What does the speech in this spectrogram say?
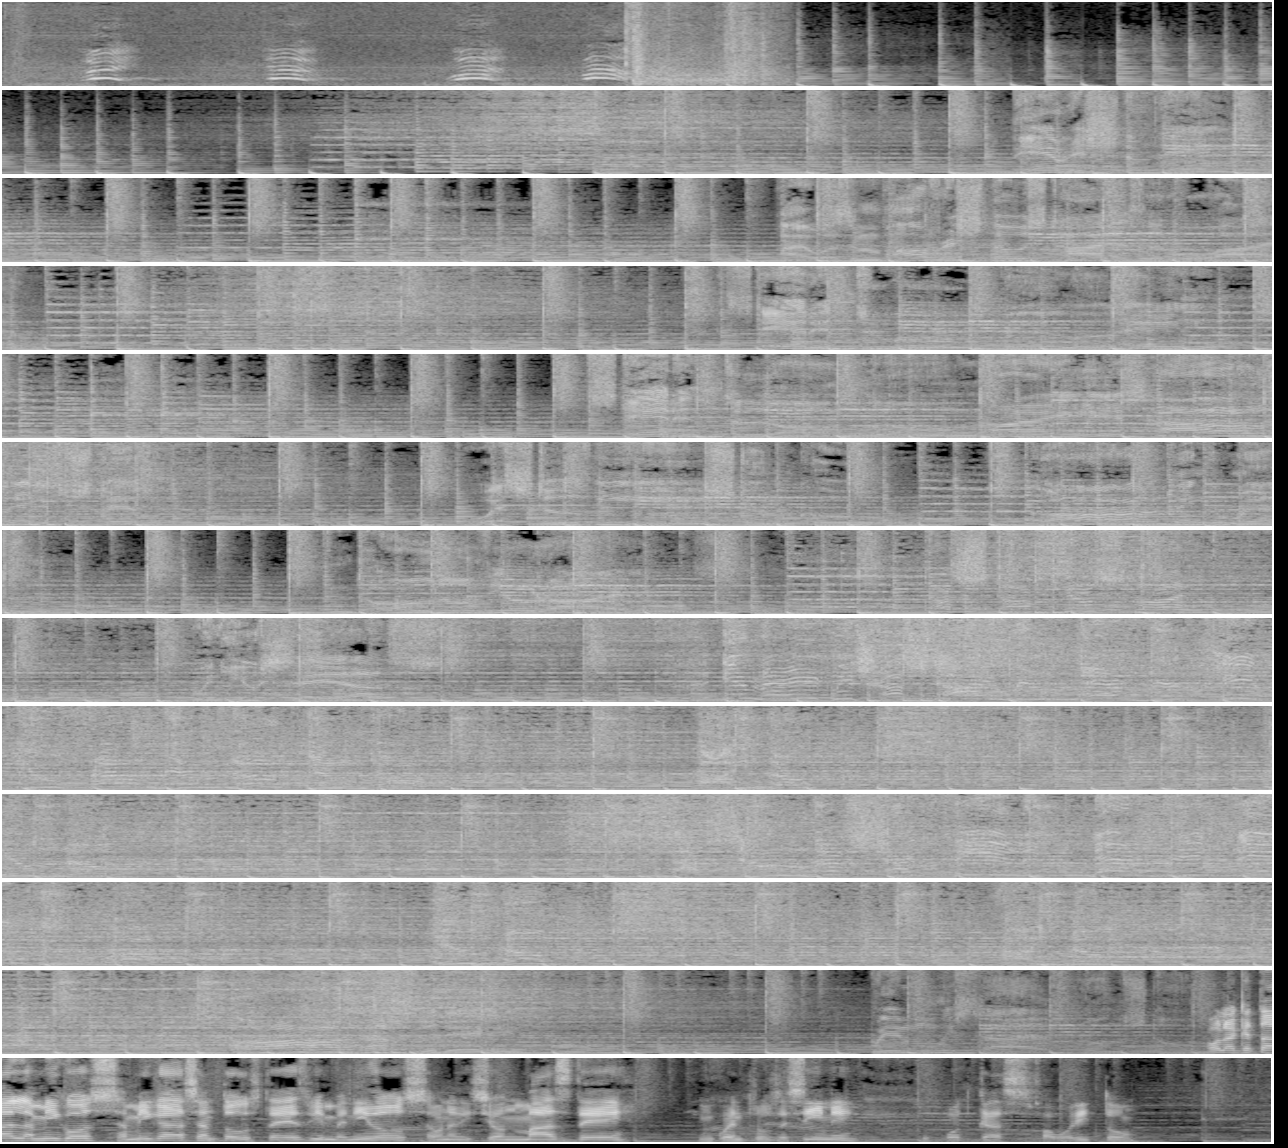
Hola, ¿qué tal amigos, amigas? Sean todos ustedes bienvenidos a una edición más de Encuentros de Cine, tu podcast favorito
